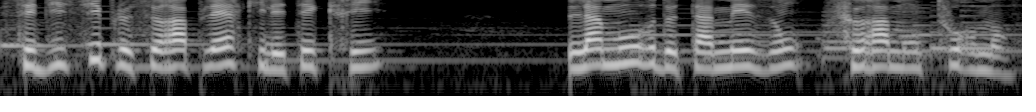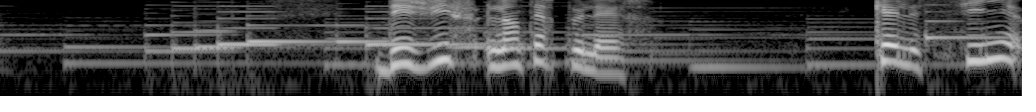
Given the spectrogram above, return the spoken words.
Ses disciples se rappelèrent qu'il est écrit L'amour de ta maison fera mon tourment. Des Juifs l'interpellèrent. Quel signe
